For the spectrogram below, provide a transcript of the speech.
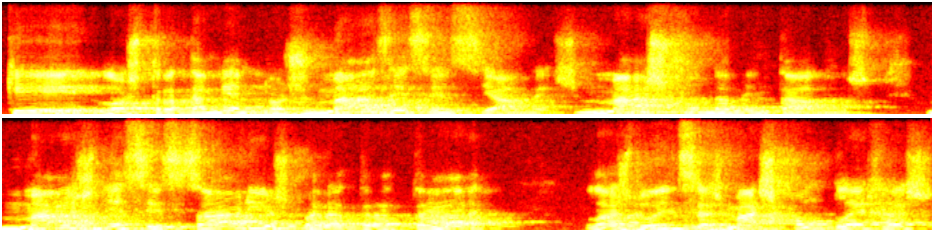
que os tratamentos mais essenciais, mais fundamentais, mais necessários para tratar as doenças mais complexas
